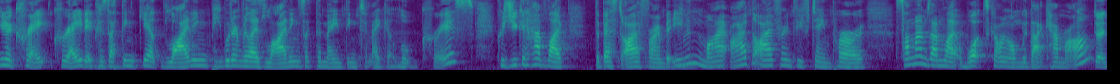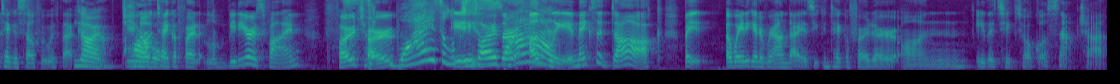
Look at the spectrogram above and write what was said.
you know create create it because I think yeah lighting people don't realize lighting is like the main thing to make it look crisp because you can have like the best iPhone but even my I have the iPhone 15 Pro sometimes I'm like what's going on with that camera Don't take a selfie with that No, camera. Do horrible. not take a photo. Video is fine. Photo. why does it look so, so, bad ugly. It makes it dark. But a way to get around that is you can take a photo on either TikTok or Snapchat,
